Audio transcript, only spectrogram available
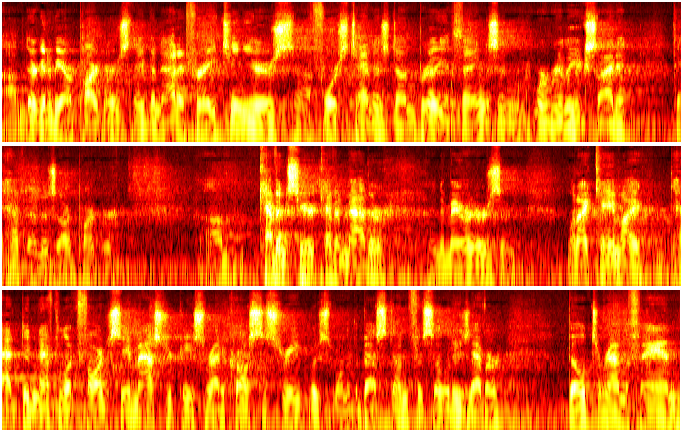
um, they're going to be our partners. They've been at it for 18 years. Uh, Force 10 has done brilliant things, and we're really excited to have them as our partner. Um, Kevin's here, Kevin Mather, and the Mariners, and when I came, I had, didn't have to look far to see a masterpiece right across the street. was one of the best done facilities ever built around the fan,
